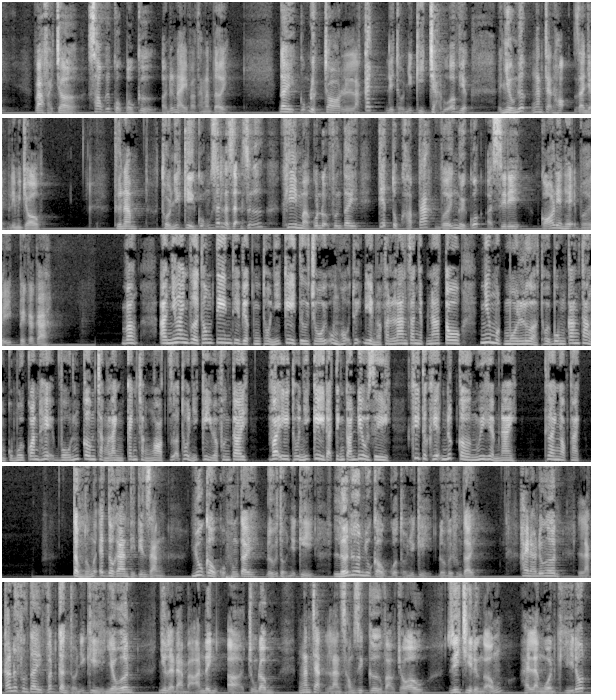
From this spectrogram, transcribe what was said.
và phải chờ sau cái cuộc bầu cử ở nước này vào tháng năm tới. Đây cũng được cho là cách để Thổ Nhĩ Kỳ trả đũa việc nhiều nước ngăn chặn họ gia nhập Liên minh châu Âu. Thứ năm, Thổ Nhĩ Kỳ cũng rất là giận dữ khi mà quân đội phương Tây tiếp tục hợp tác với người quốc ở Syria có liên hệ với PKK. Vâng, à, như anh vừa thông tin thì việc Thổ Nhĩ Kỳ từ chối ủng hộ Thụy Điển và Phần Lan gia nhập NATO như một mồi lửa thổi bùng căng thẳng của mối quan hệ vốn cơm chẳng lành canh chẳng ngọt giữa Thổ Nhĩ Kỳ và phương Tây. Vậy Thổ Nhĩ Kỳ đã tính toán điều gì khi thực hiện nước cờ nguy hiểm này? Thưa anh Ngọc Thạch. Tổng thống Erdogan thì tin rằng nhu cầu của phương Tây đối với Thổ Nhĩ Kỳ lớn hơn nhu cầu của Thổ Nhĩ Kỳ đối với phương Tây. Hay nói đúng hơn là các nước phương Tây vẫn cần Thổ Nhĩ Kỳ nhiều hơn như là đảm bảo an ninh ở Trung Đông, ngăn chặn làn sóng di cư vào châu Âu, duy trì đường ống hay là nguồn khí đốt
